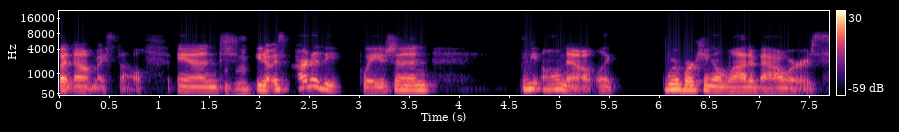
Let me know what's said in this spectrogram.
but not myself. And, mm-hmm. you know, as part of the equation, we all know like we're working a lot of hours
